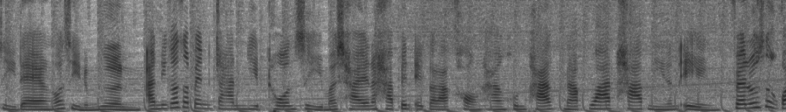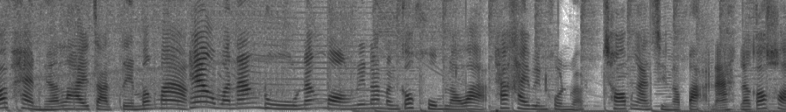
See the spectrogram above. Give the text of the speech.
สีแดงแล้วก็สีน้ำเงิน อันนี้ก็จะเป็นการหยิบโทนสีมาใช้นะคะ เป็นเอกลักษณ์ของทางคุณพักนักวาดภาพนี้นั่นเองเฟรนรู้สึกว่าแผ่นเนี้ยลายจัดเต็มมากๆแค่เอามานั่งดูนั่งมองด้วยนั่นมันก็คุ้มแล้วอะถ้าใครเป็นคนแบบชอบงานศิลปะนะ แล้วก็ขอ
